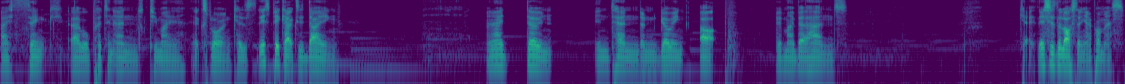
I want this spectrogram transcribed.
I think I will put an end to my exploring, because this pickaxe is dying. And I don't intend on going up with my bare hands. Okay, this is the last thing, I promise.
